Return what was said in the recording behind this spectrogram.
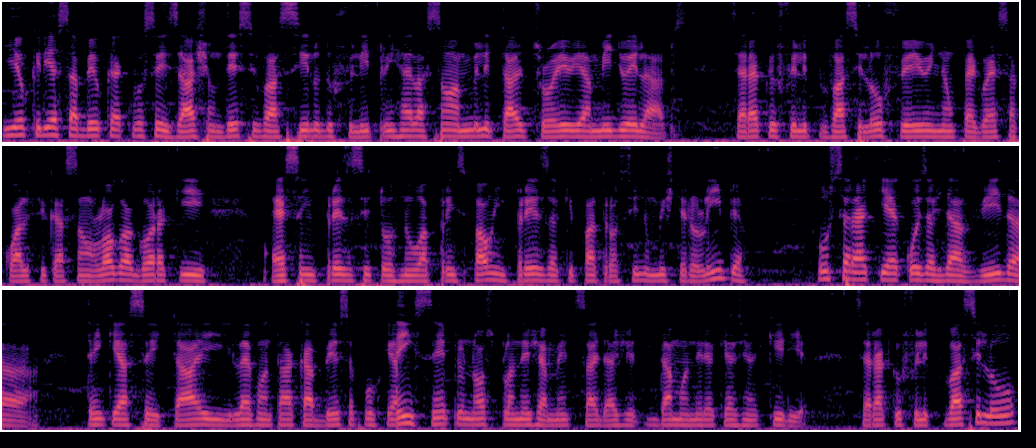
E eu queria saber o que é que vocês acham desse vacilo do Felipe em relação a Military Trail e a Midway Labs. Será que o Felipe vacilou feio e não pegou essa qualificação logo agora que essa empresa se tornou a principal empresa que patrocina o Mr. Olímpia? Ou será que é coisas da vida, tem que aceitar e levantar a cabeça, porque nem sempre o nosso planejamento sai da, da maneira que a gente queria? Será que o Felipe vacilou?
